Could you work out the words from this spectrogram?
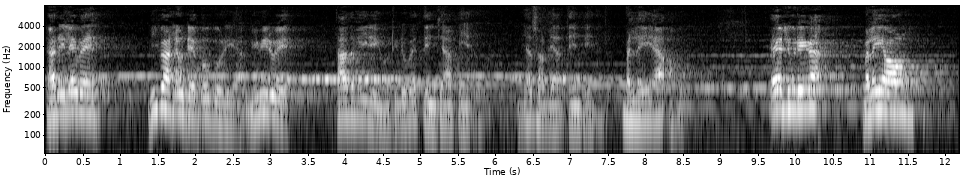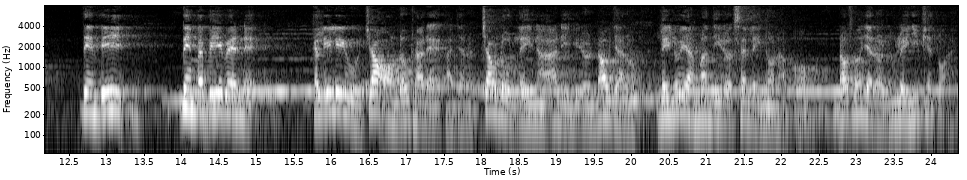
ဒါတွေလည်းပဲမိဘလုပ်တဲ့ပုံကိုယ်တွေကမိမိတို့ရဲ့ သားသမီးတွေကိုဒီလိုပဲသင်ကြားပေးရမြတ်စွာဘုရားသင်ပေးတယ်မလိန်ရအောင်အဲလူတွေကမလိန်အောင်သင်ပေးသင်မပေးပဲနဲ့ကလေးလေးကိုကြောက်အောင်လှုပ်ထားတဲ့အခါကျတော့ကြောက်လို့လိန်တာကနေပြီးတော့နောက်ကြတော့လိန်လို့ရမှန်းသိတော့ဆက်လိန်တော့တာပေါ့နောက်ဆုံးကျတော့လူလိန်ကြီးဖြစ်သွားတယ်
